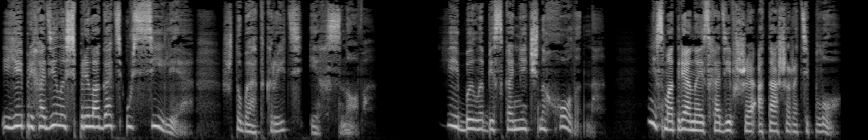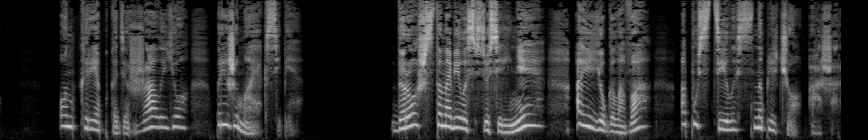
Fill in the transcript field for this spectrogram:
и ей приходилось прилагать усилия, чтобы открыть их снова. Ей было бесконечно холодно, несмотря на исходившее от Ашера тепло. Он крепко держал ее, прижимая к себе. Дрожь становилась все сильнее, а ее голова опустилась на плечо Ашера.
